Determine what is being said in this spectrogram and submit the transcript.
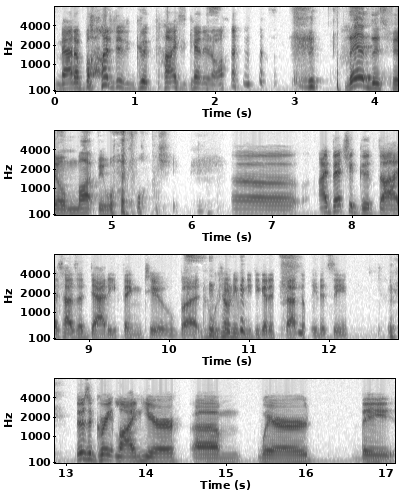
Mata Bond and Good Thighs get it on. Then this film might be worth watching. Uh, I bet you Good Thighs has a daddy thing too, but we don't even need to get into that deleted scene. There's a great line here um, where they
